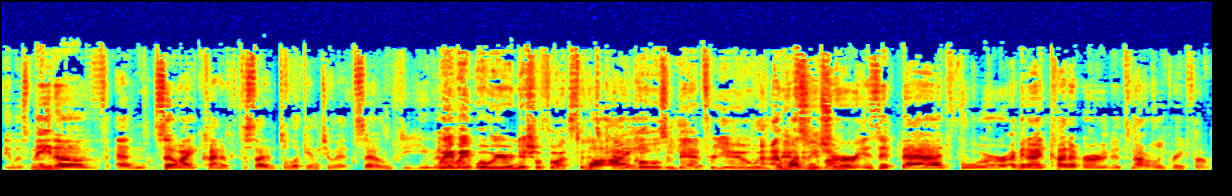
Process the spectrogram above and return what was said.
it was made of, and so I kind of decided to look into it. So do you? Wait, wait. What were your initial thoughts? That Well, it's I- chemicals and bad for you? And I bad for the wasn't sure. Is it bad for? I mean, I'd kind of heard it's not really great for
